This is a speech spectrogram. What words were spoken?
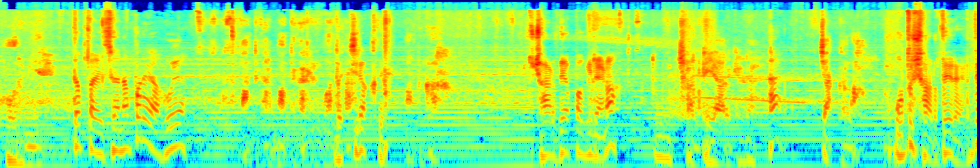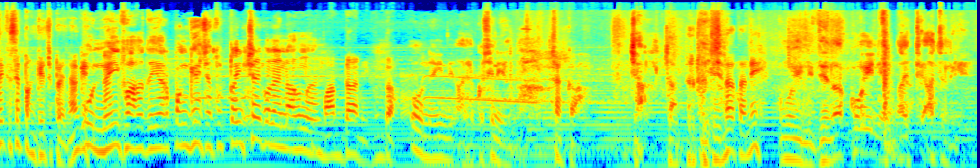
ਹੋਰ ਵੀ ਹੈ। ਤਾਂ ਪੈਸੇ ਨਾ ਭਰਿਆ ਹੋਇਆ। ਬੰਦ ਕਰ ਬੰਦ ਕਰ ਬੰਦ ਬੱਚੀ ਰੱਖ ਦੇ। ਬੰਦ ਕਰ। ਤੂੰ ਛੱਡ ਦੇ ਆਪਾਂ ਕੀ ਲੈਣਾ? ਤੂੰ ਛੱਡ ਯਾਰ ਕਿਹੜਾ। ਹੈ? ਚੱਕ ਲਾ। ਉਹ ਤੂੰ ਛੱਡਦੇ ਰਹਿਣ ਦੇ ਕਿਸੇ ਪੰਗੇ 'ਚ ਪੈ ਜਾਾਂਗੇ। ਉਹ ਨਹੀਂ ਫਸਦੇ ਯਾਰ ਪੰਗੇ ਚ ਤੂੰ ਟੈਨਸ਼ਨ ਕੋ ਲੈਣਾ ਹੁਣ? ਮੰਨਦਾ ਨਹੀਂ ਹੁੰਦਾ। ਉਹ ਨਹੀਂ ਨਹੀਂ ਆਇਆ ਕੁਛ ਨਹੀਂ ਹੁੰਦਾ। ਚੰਗਾ। ਚੱਲ ਚੱਲ ਫਿਰ ਕੋਈ ਜਿੰਦਾ ਤਾਂ ਨਹੀਂ। ਕੋਈ ਨਹੀਂ ਦੇਦਾ ਕੋਈ ਨਹੀਂ ਆਉਂਦਾ ਇੱਥੇ ਆ ਚਲੀਏ।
